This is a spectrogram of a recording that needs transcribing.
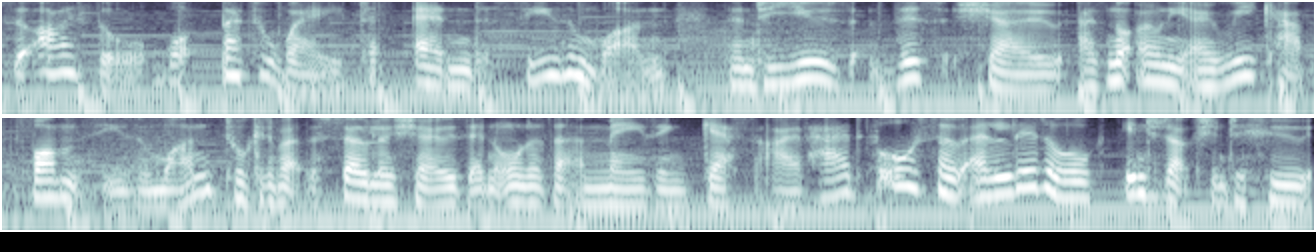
So I thought, what better way to end season one than to use this show as not only a recap from season one, talking about the solo shows and all of the amazing guests I've had, but also a little introduction to who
